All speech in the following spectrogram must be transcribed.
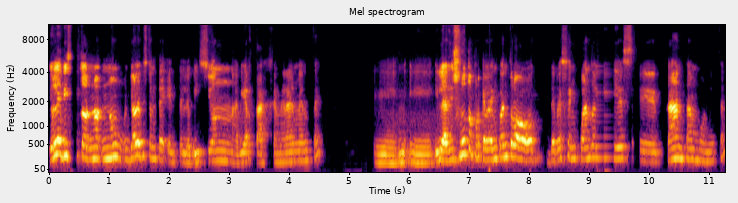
yo la he visto, no, no, yo la he visto en, televisión abierta generalmente eh, y la disfruto porque la encuentro de vez en cuando y es tan, tan bonita.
